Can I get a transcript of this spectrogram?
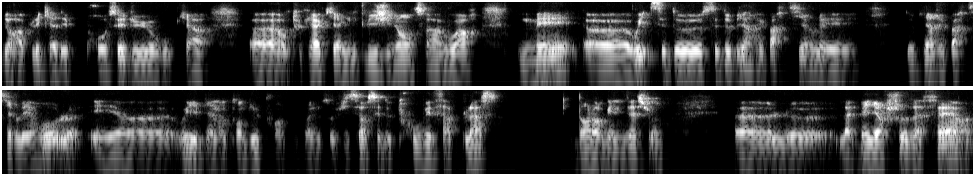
de rappeler qu'il y a des procédures ou qu'il y a, euh, en tout cas, qu'il y a une vigilance à avoir. Mais euh, oui, c'est de, bien répartir les rôles et oui, bien entendu, pour un compliance officer, c'est de trouver sa place dans l'organisation. la meilleure chose à faire,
